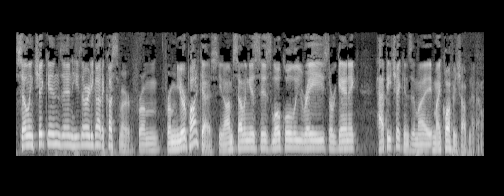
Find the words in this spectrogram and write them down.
selling chickens, and he's already got a customer from from your podcast. You know, I'm selling his his locally raised, organic, happy chickens in my my coffee shop now.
